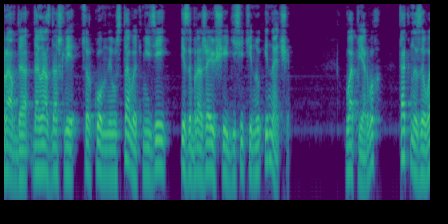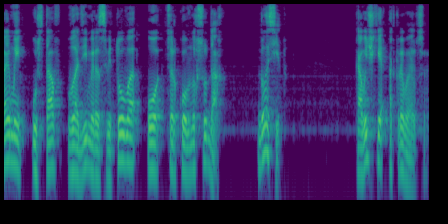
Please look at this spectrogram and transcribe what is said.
Правда, до нас дошли церковные уставы князей, изображающие десятину иначе. Во-первых, так называемый Устав Владимира Святого о церковных судах гласит, кавычки открываются,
